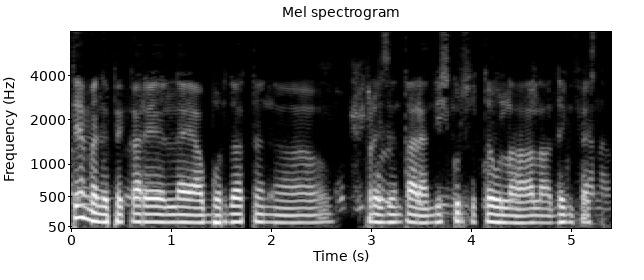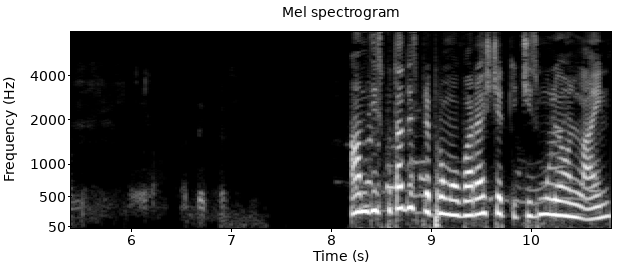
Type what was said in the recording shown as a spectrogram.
temele pe care le-ai abordat în uh, prezentarea, în discursul tău la, la Denkfest? Am discutat despre promovarea scepticismului online,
